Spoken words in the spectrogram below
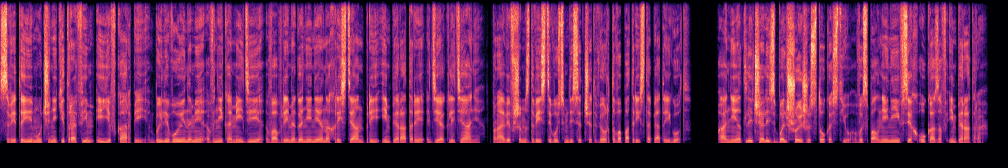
Святые мученики Трофим и Евкарпий были воинами в Никомедии во время гонения на христиан при императоре Диоклетиане, правившем с 284 по 305 год. Они отличались большой жестокостью в исполнении всех указов императора.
